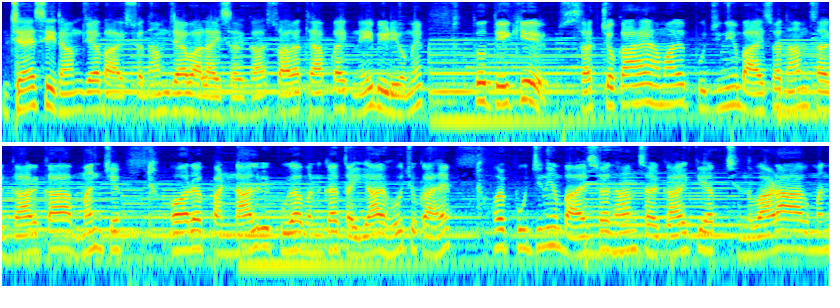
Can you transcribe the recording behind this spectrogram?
जय श्री राम जय बागेश्वर धाम, जय बालाई सरकार। स्वागत है आपका एक नई वीडियो में। तो देखिए सच चुका है हमारे पूजनीय बागेश्वर धाम सरकार का मंच और पंडाल भी पूरा बनकर तैयार हो चुका है। और पूजनीय बागेश्वर धाम सरकार की अब छिंदवाड़ा आगमन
